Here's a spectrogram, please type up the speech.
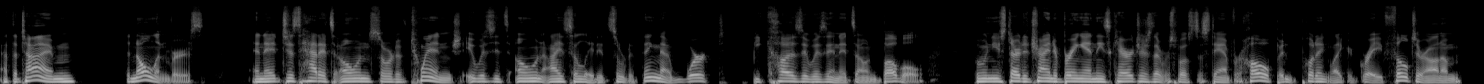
at the time the Nolan verse. And it just had its own sort of twinge. It was its own isolated sort of thing that worked because it was in its own bubble. But when you started trying to bring in these characters that were supposed to stand for hope and putting like a gray filter on them,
